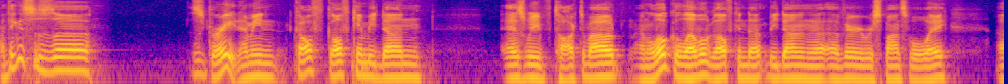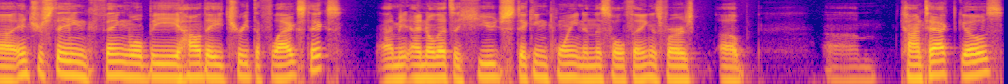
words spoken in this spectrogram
I think this is uh, is great. I mean, golf golf can be done as we've talked about on a local level. Golf can be done in a, a very responsible way. Uh, interesting thing will be how they treat the flag sticks. I mean, I know that's a huge sticking point in this whole thing as far as uh, um, contact goes.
